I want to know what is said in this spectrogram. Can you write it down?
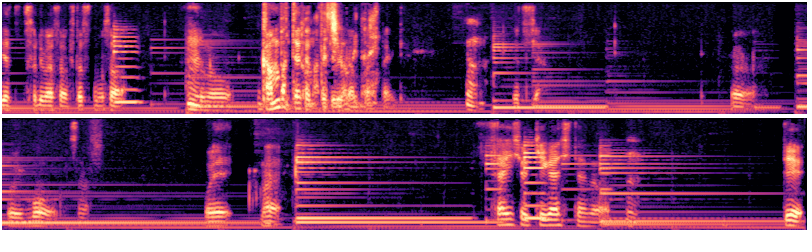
やつそれはさ2つともさ、うん。その頑張ったとまた痛かったけど頑張っ。たみたいなやつじゃん。うん。俺もうさ、俺、まあ、最初怪我したので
